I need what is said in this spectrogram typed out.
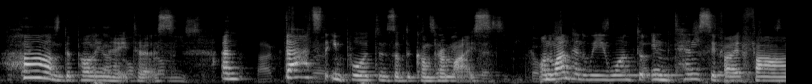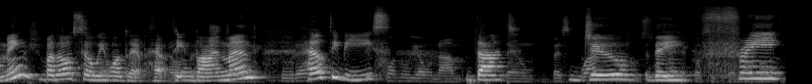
harm the pollinators. And that's the importance of the compromise. On one hand, we want to intensify farming, but also we want to have a healthy environment, healthy bees that do the free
